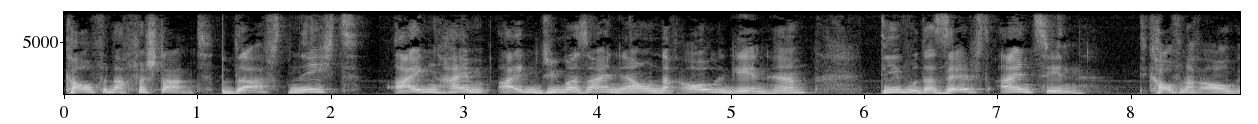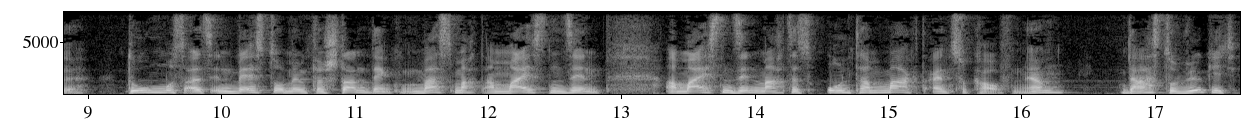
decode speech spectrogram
Kaufe nach Verstand. Du darfst nicht Eigenheim-Eigentümer sein ja, und nach Auge gehen. Ja. Die, wo da selbst einziehen, die kaufen nach Auge. Du musst als Investor mit dem Verstand denken. Was macht am meisten Sinn? Am meisten Sinn macht es, unter Markt einzukaufen. Ja? Da hast du wirklich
